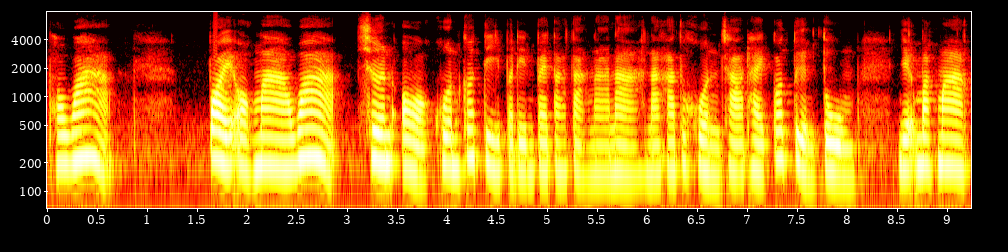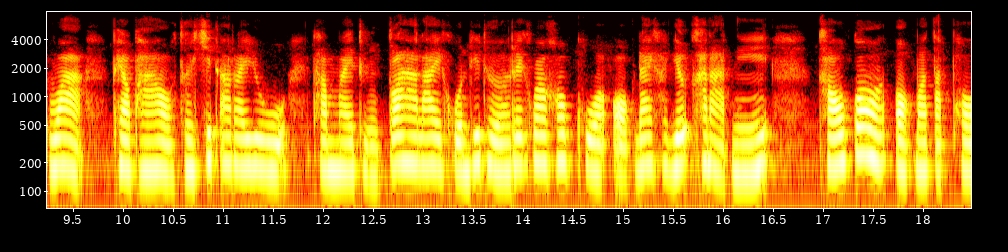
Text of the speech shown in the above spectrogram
เพราะว่า ปล่อยออกมาว่าเชิญออกคนก็ตีประเด็นไปต่างๆ นานานะคะ ทุกคนชาวไทยก็ตื่นตูม เยอะมากๆว่าแพรวพาวเธอคิดอะไรอยู่ทำไมถึงกล้าไล่คนที่เธอเรียกว่าครอบครัวออกได้เยอะขนาดนี้ เขาก็ออกมาตัดพ้อ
